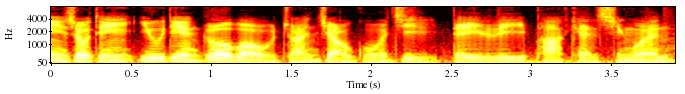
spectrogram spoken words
迎收听 UDN Global 转角国际 Daily Podcast 新闻。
